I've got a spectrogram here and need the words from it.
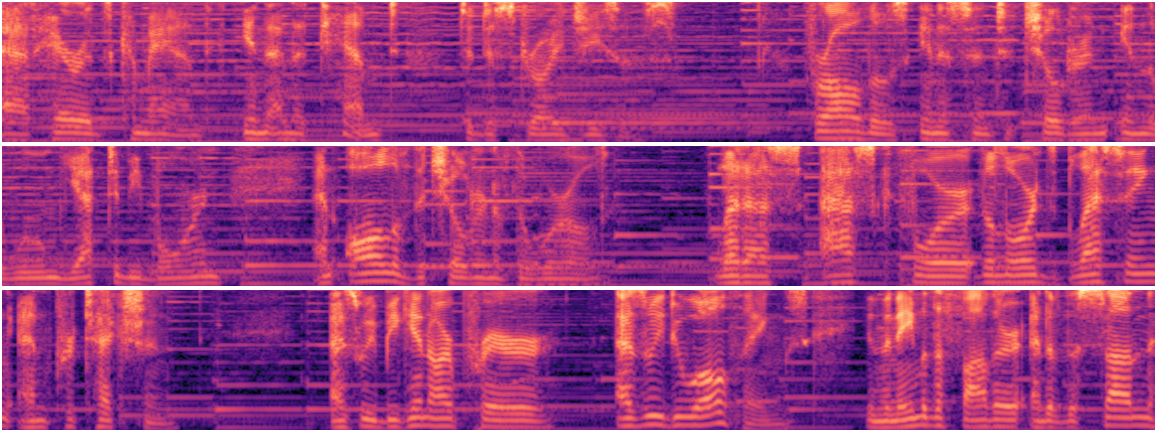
at Herod's command in an attempt to destroy Jesus. For all those innocent children in the womb yet to be born, and all of the children of the world, let us ask for the Lord's blessing and protection as we begin our prayer, as we do all things, in the name of the Father, and of the Son,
